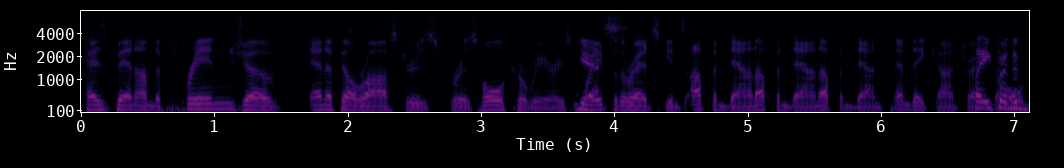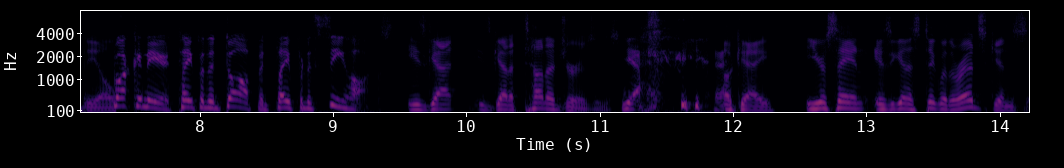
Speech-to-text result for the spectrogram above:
has been on the fringe of NFL rosters for his whole career. He's played Yes. for the Redskins, up and down, up and down, up and down, ten day contract, Played the for whole the deal. Buccaneers. Played for the Dolphins. Played for the Seahawks. He's got he's got a ton of jerseys. Yes. Okay. You're saying is he going to stick with the Redskins?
